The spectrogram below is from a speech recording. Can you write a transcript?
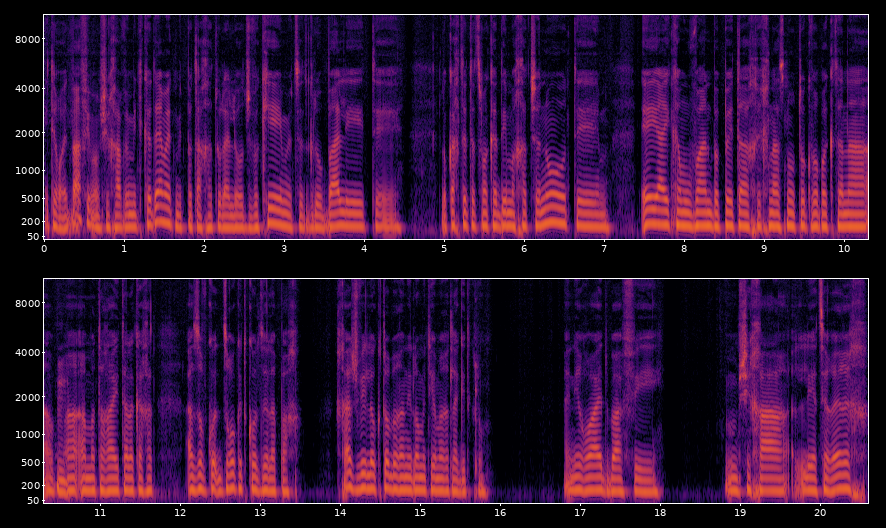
הייתי רואה את באפי ממשיכה ומתקדמת, מתפתחת אולי לעוד שווקים, יוצאת גלובלית, לוקחת את עצמה קדימה חדשנות. AI כמובן בפתח, הכנסנו אותו כבר בקטנה, mm. המטרה הייתה לקחת, עזוב, זרוק את כל זה לפח. אחרי השביעי לאוקטובר אני לא מתיימרת להגיד כלום. אני רואה את באפי ממשיכה לייצר ערך,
